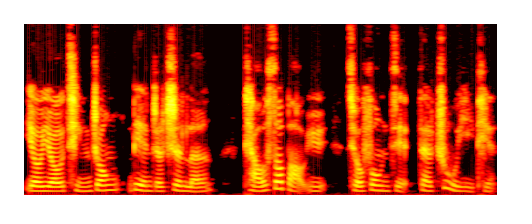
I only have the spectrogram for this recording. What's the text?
又由秦钟练着智能，调唆宝玉求凤姐再住一天。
